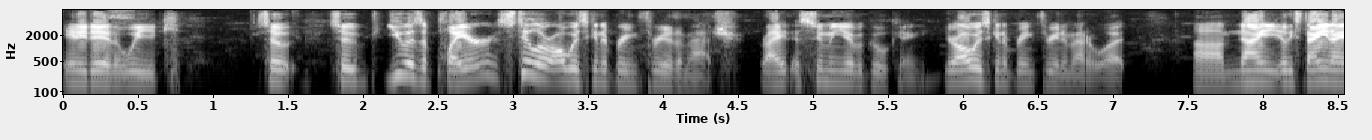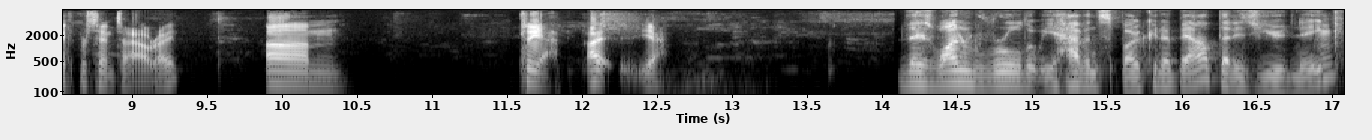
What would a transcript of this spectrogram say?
any day of the week. So, so you as a player still are always going to bring three of the match, right? Assuming you have a Ghoul King, you're always going to bring three no matter what. Um, 90, at least 99th percentile, right? Um, so yeah, I, yeah, there's one rule that we haven't spoken about that is unique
